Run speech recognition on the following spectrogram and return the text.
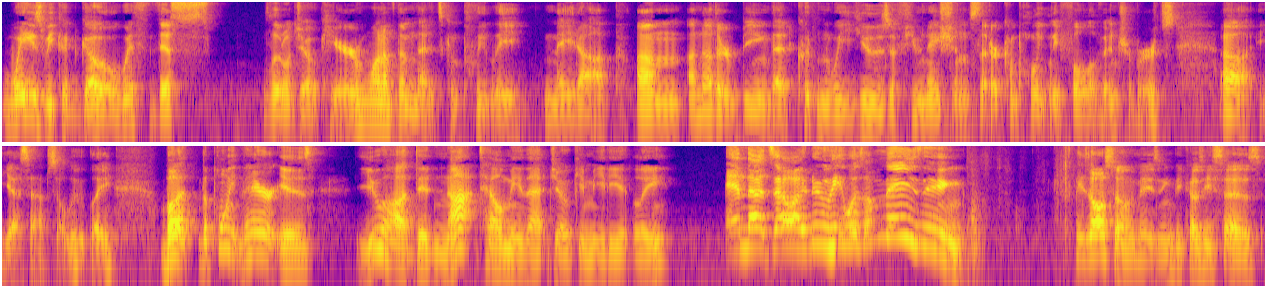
ways we could go with this little joke here. One of them that it's completely made up. Um, another being that couldn't we use a few nations that are completely full of introverts? Uh, yes, absolutely. But the point there is, Juha did not tell me that joke immediately, and that's how I knew he was amazing. He's also amazing because he says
